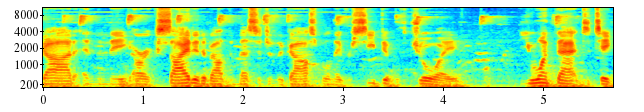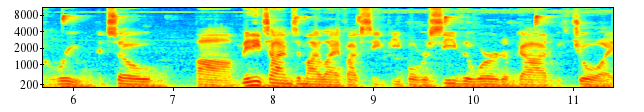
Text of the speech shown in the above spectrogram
God and then they are excited about the message of the gospel and they've received it with joy. You want that to take root, and so um, many times in my life, I've seen people receive the word of God with joy,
